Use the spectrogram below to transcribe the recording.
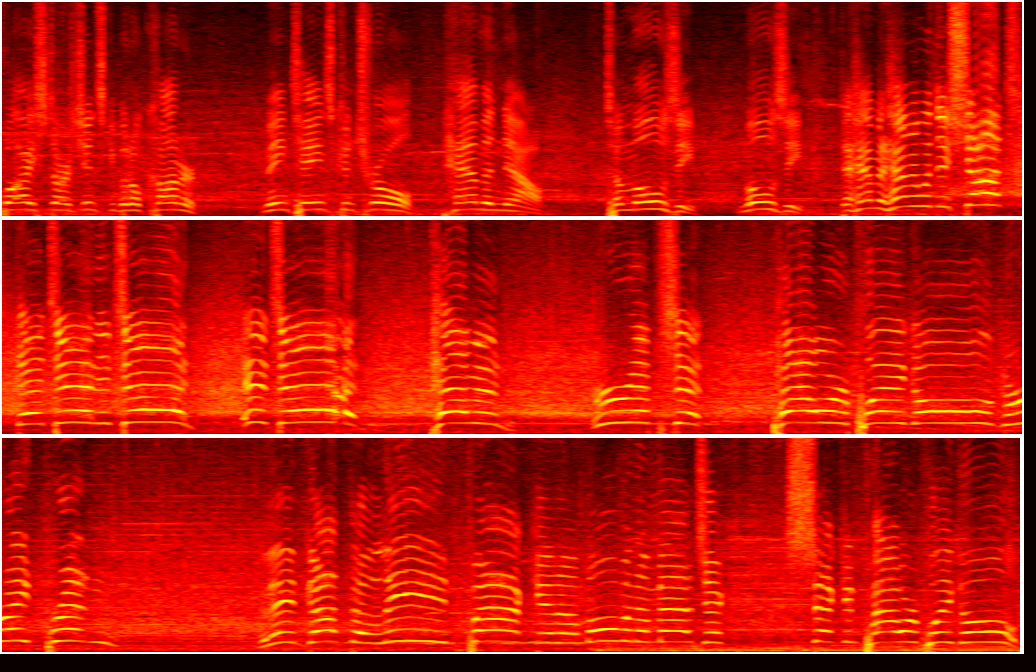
by Starzinski, but O'Connor maintains control. Hammond now to Mosey. Mosey to Hammond. Hammond with the shots. That's in. It's in. It's in. Hammond rips it. Power play goal. Great Britain. They've got the lead back in a moment. Second power play goal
